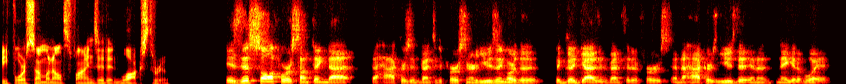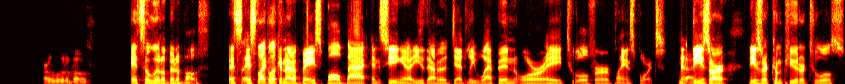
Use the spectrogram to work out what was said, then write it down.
before someone else finds it and walks through. Is this software something that the hackers invented first and are using, or the the good guys invented it first and the hackers used it in a negative way, or a little bit of both? It's a little bit of both. It's it's like looking at a baseball bat and seeing it either a deadly weapon or a tool for playing sports. You know, these are these are computer tools.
